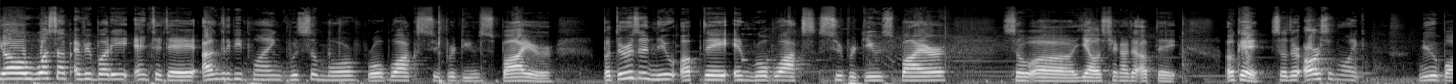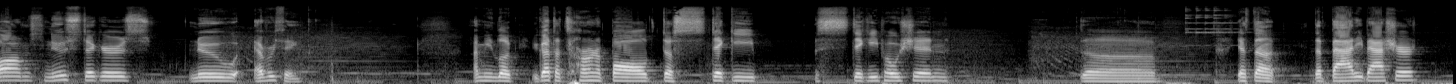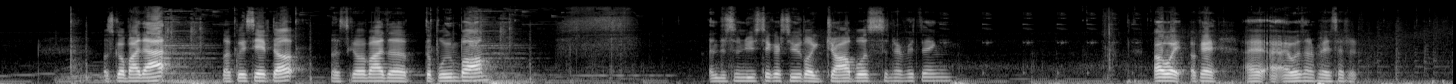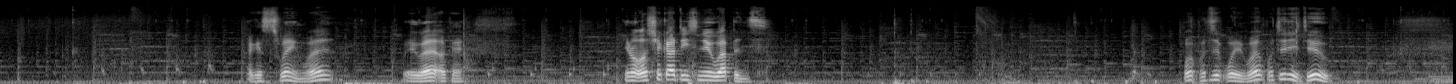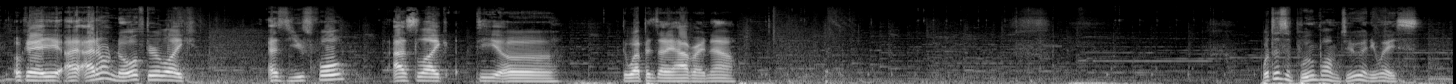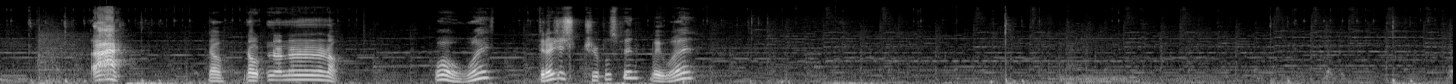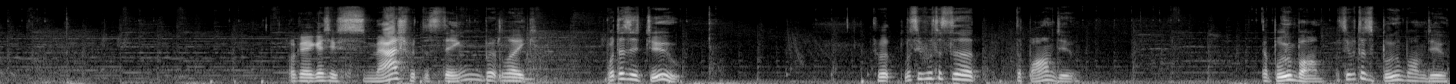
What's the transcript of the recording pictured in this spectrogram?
Yo, what's up everybody? And today I'm going to be playing with some more Roblox Super Doomspire. But there is a new update in Roblox Super Doomspire. So uh yeah, let's check out the update. Okay, so there are some like new bombs, new stickers, new everything. I mean, look, you got the turnip ball, the sticky sticky potion, the yes, the the baddie basher. Let's go buy that. Luckily saved up. Let's go buy the the bloom bomb. And there's some new stickers too, like jobless and everything. Oh wait, okay. I I, I wasn't paying attention. I can swing. What? Wait, what? Okay. You know, let's check out these new weapons. What? What did? Wait, what? What did it do? Okay, I I don't know if they're like as useful as like the uh the weapons that I have right now. What does a bloom bomb do, anyways? Ah! No, no, no, no, no, no, no. Whoa, what? Did I just triple spin? Wait, what? Okay, I guess you smash with this thing, but like, what does it do? So let's see what does the the bomb do. The bloom bomb. Let's see what does bloom bomb do.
